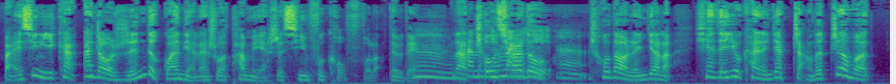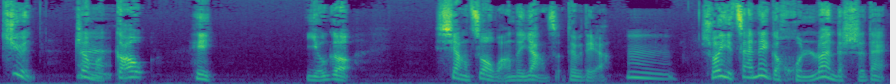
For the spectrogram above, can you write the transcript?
百姓一看，按照人的观点来说，他们也是心服口服了，对不对？嗯，那抽签都嗯抽到人家了，现在又看人家长得这么俊，这么嗯高，嘿，有个像做王的样子，对不对啊？嗯所以在那个混乱的时代，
